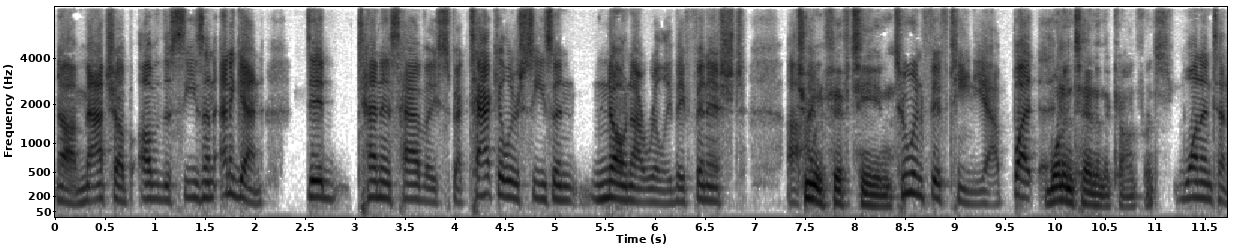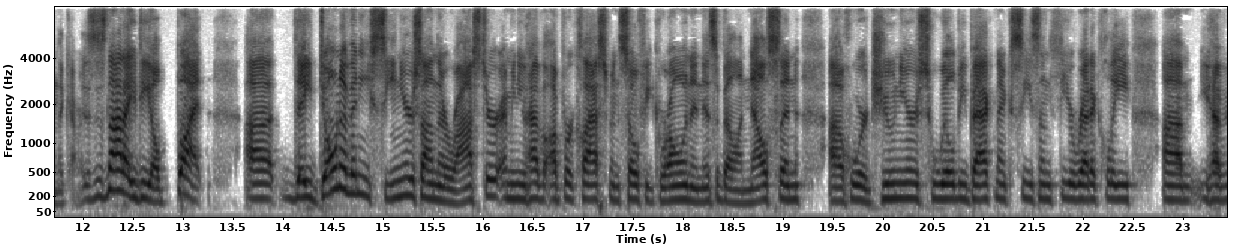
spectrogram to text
uh, matchup of the season. And again, did tennis have a spectacular season? No, not really. They finished uh, two and fifteen. Two and fifteen, yeah, but one and ten in the conference. One and ten in the conference. This is not ideal, but uh, they don't have any seniors on their roster. I mean, you have upperclassmen Sophie Groen and Isabella Nelson, uh, who are juniors who will be back next season theoretically. Um, you have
